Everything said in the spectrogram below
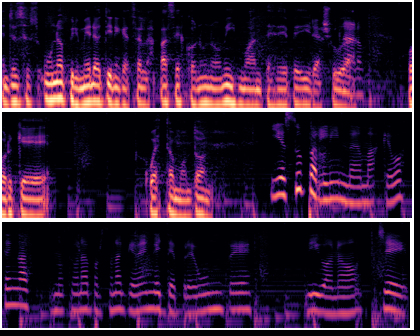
Entonces uno primero tiene que hacer las paces con uno mismo antes de pedir ayuda, porque cuesta un montón. Y es súper linda además que vos tengas, no sé, una persona que venga y te pregunte, digo, ¿no? Che,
